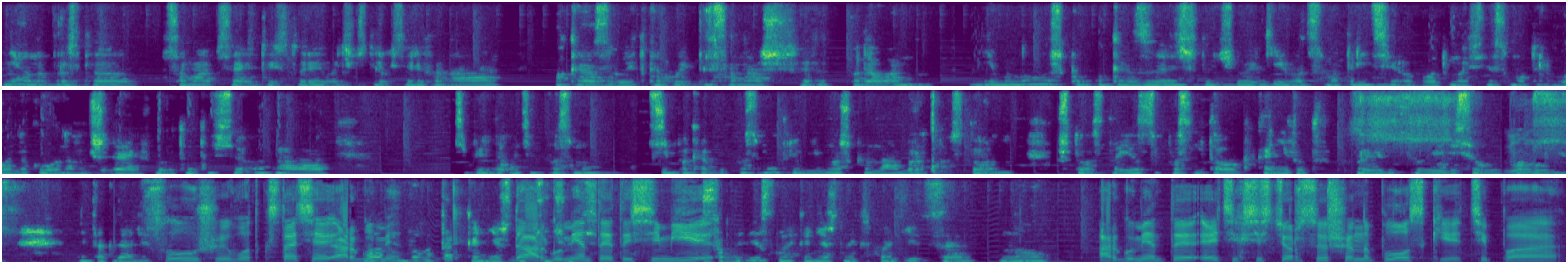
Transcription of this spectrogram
Не, она просто сама вся эта история в этих четырех сериях, она показывает, какой персонаж этот подаван. Немножко показать, что, чуваки, вот смотрите, вот мы все смотрим «Войны клонов», «Джедаев» и вот это все, а теперь давайте посмотрим, типа как бы посмотрим немножко на обратную сторону, что остается после того, как они тут проведут свои веселые ну, и так далее. Слушай, вот, кстати, аргумент... Ну, было так, конечно. Да, аргументы этой семьи... Словесная, конечно, экспозиция, но... Аргументы этих сестер совершенно плоские, типа...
